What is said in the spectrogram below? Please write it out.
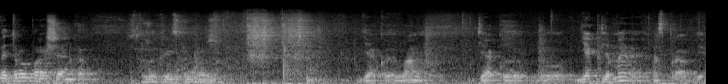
Петро Порошенко. Служу українському народу. Дякую вам. Дякую. Як для мене, насправді,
